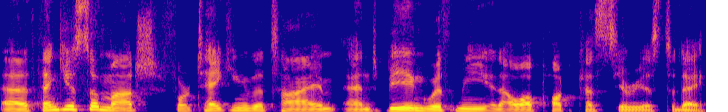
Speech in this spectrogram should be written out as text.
uh, thank you so much for taking the time and being with me in our podcast series today.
